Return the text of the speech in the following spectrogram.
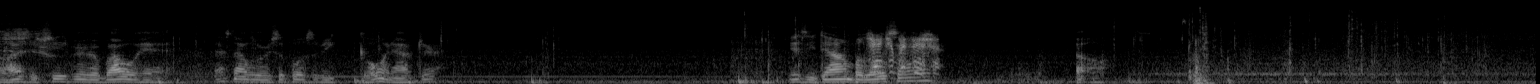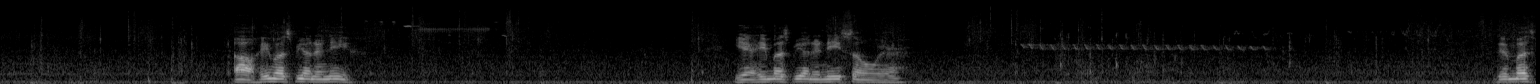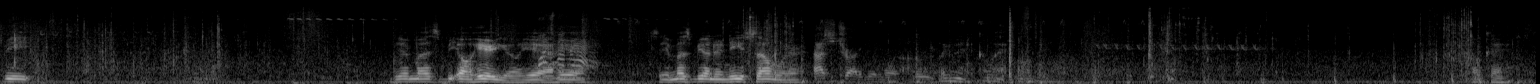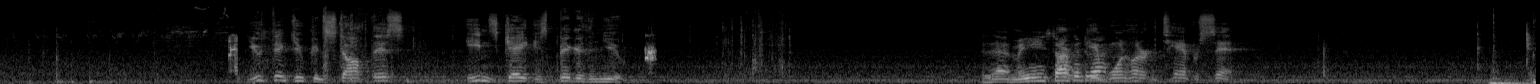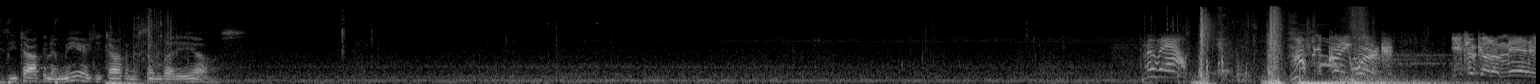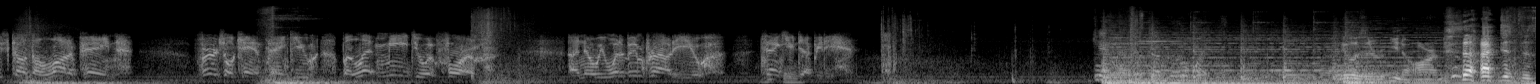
Oh, that's a bobblehead. That's not what we're supposed to be going after. Is he down below somewhere? Uh oh. Oh, he must be underneath. Yeah, he must be underneath somewhere. There must be. There must be. Oh, here you go. Yeah, Watch here. So it must be underneath somewhere. I should try to get more food. Wait a minute. Go ahead. Okay. You think you can stop this? Eden's Gate is bigger than you. Is that me he's I talking will to? give 110%. Is he talking to me or is he talking to somebody else?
